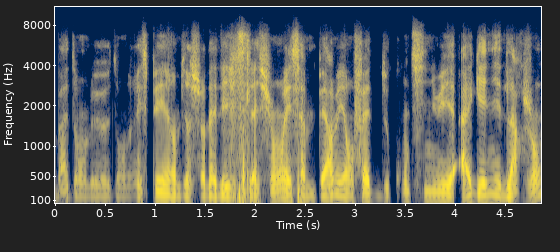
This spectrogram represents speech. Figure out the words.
bah, dans le dans le respect hein, bien sûr de la législation. Et ça me permet en fait de continuer à gagner de l'argent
